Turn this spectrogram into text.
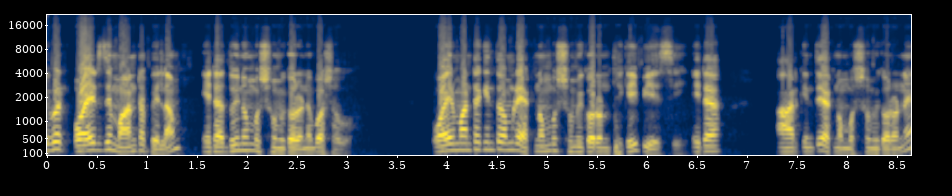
এবার ওয়ের যে মানটা পেলাম, এটা দুই নম্বর সমীকরণে বসাবো। ওয়ের মানটা কিন্তু আমরা এক নম্বর সমীকরণ থেকেই পেয়েছি। এটা আর কিন্তু এক নম্বর সমীকরণে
